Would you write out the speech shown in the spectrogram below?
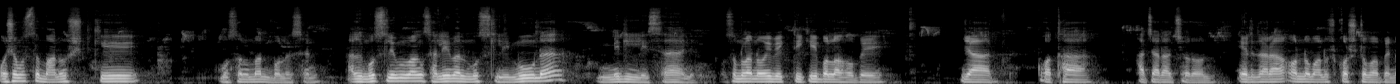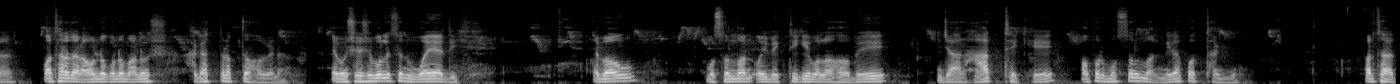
ওই সমস্ত মানুষকে মুসলমান বলেছেন। আল মুসলিমাং সালিম আল মুসলিমুনা মিল্লিসানি মুসলমান ওই ব্যক্তিকেই বলা হবে যার কথা, আচার আচরণ, এর দ্বারা অন্য মানুষ কষ্ট পাবে না, কথার দ্বারা অন্য কোনো মানুষ আঘাতপ্রাপ্ত হবে না। এবং শেষে বলেছেন ওয়াদি এবং মুসলমান ওই ব্যক্তিকে বলা হবে যার হাত থেকে অপর মুসলমান নিরাপদ থাকবে। অর্থাৎ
